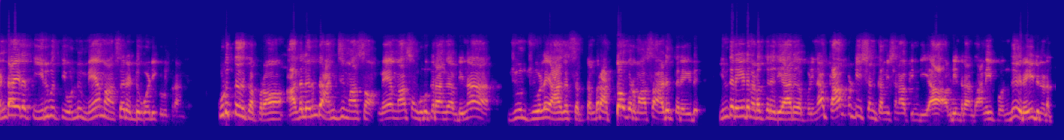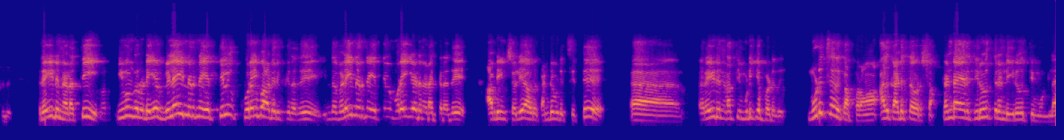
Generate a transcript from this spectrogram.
ரெண்டாயிரத்தி இருபத்தி ஒண்ணு மே மாசம் ரெண்டு கோடி கொடுக்குறாங்க. கொடுத்ததுக்கு அப்புறம் அதுல இருந்து அஞ்சு மாசம் மே மாசம் கொடுக்குறாங்க அப்படின்னா June July August September October மாசம் அடுத்த ரெய்டு இந்த ரெய்டு நடத்துறது யாரு அப்படின்னா காம்படிஷன் கமிஷன் ஆஃப் இந்தியா அப்படின்ற அந்த அமைப்பு வந்து ரெய்டு நடத்துது. ரெய்டு நடத்தி இவங்களுடைய விலை நிர்ணயத்தில் குறைபாடு இருக்கிறது. இந்த விலை நிர்ணயத்தில் முறைகேடு நடக்கிறது அப்படின்னு சொல்லி அவர் கண்டுபிடிச்சிட்டு ரெய்டு நடத்தி முடிக்கப்படுது. முடிச்சதுக்கு அப்புறம் அதுக்கு அடுத்த வருஷம் ரெண்டாயிரத்தி இருபத்தி ரெண்டு இருபத்தி மூணுல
